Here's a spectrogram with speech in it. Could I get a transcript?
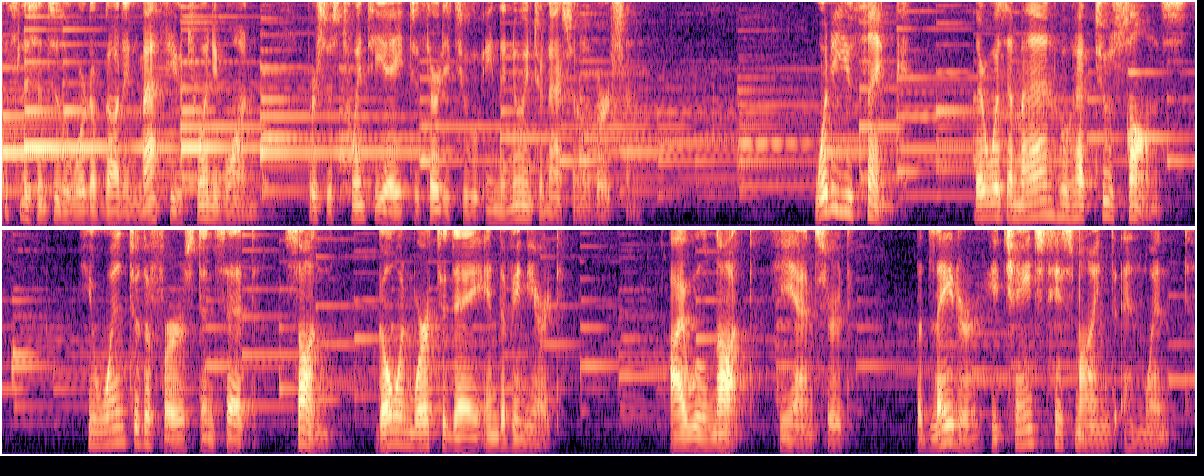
Let's listen to the Word of God in Matthew 21 verses 28 to 32 in the New International Version. What do you think? There was a man who had two sons. He went to the first and said, Son, go and work today in the vineyard. I will not, he answered. But later he changed his mind and went.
